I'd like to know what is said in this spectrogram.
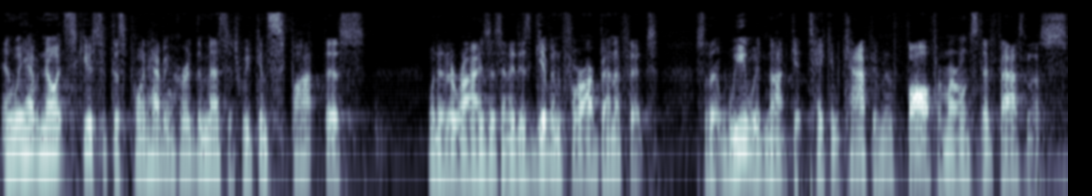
And we have no excuse at this point, having heard the message. We can spot this when it arises, and it is given for our benefit, so that we would not get taken captive and fall from our own steadfastness.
